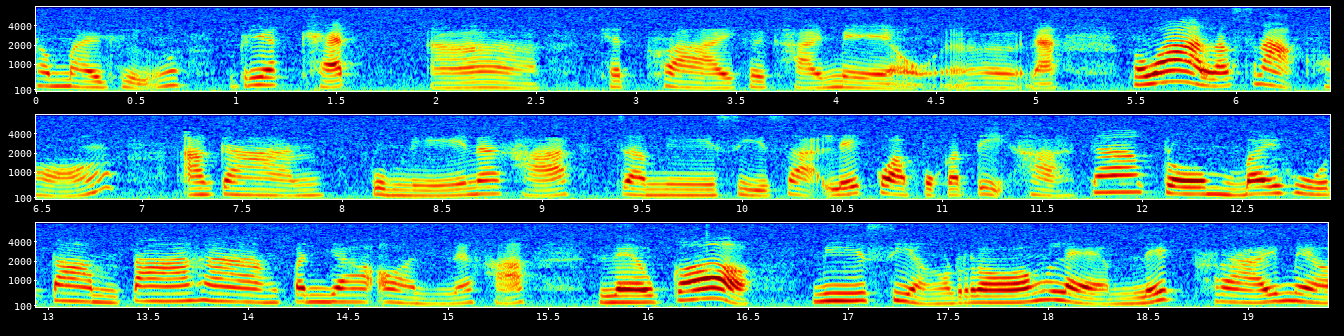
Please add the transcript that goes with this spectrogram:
ทำไมถึงเรียก cat อ่า cat cry คล้ายๆแมวเออนะ เพราะว่าลักษณะของอาการกลุ่มนี้นะคะ จะมีศีรษะเล็กกว่าปกติค่ะ หน้ากลม ใบหูต่ำ ตาห่าง ปัญญาอ่อนนะคะ แล้วก็มีเสียงร้องแหลมเล็กคล้ายแมว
